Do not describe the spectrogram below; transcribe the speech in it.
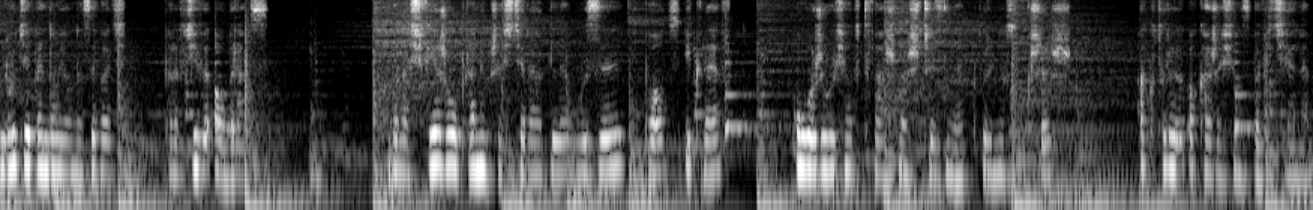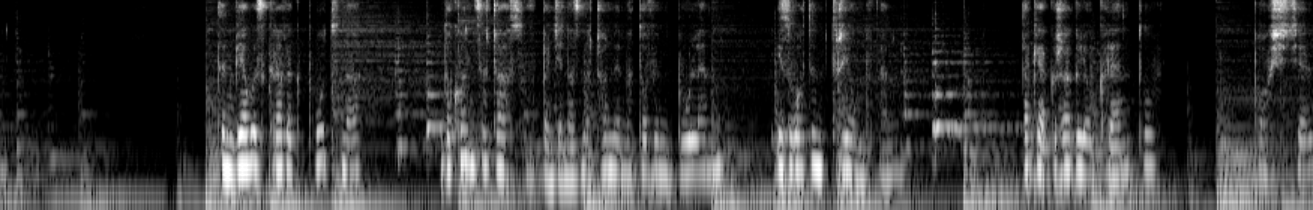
Ludzie będą ją nazywać prawdziwy obraz, bo na świeżo upranym prześcieradle łzy, poc i krew ułożyły się w twarz mężczyzny, który niósł krzyż, a który okaże się Zbawicielem. Ten biały skrawek płótna do końca czasów będzie naznaczony matowym bólem i złotym triumfem, tak jak żagle okrętów, pościel,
